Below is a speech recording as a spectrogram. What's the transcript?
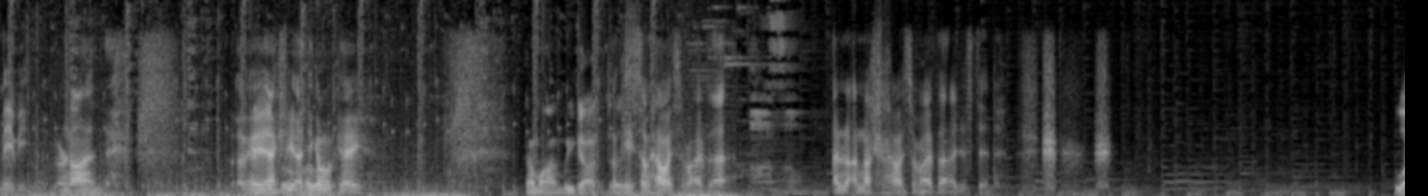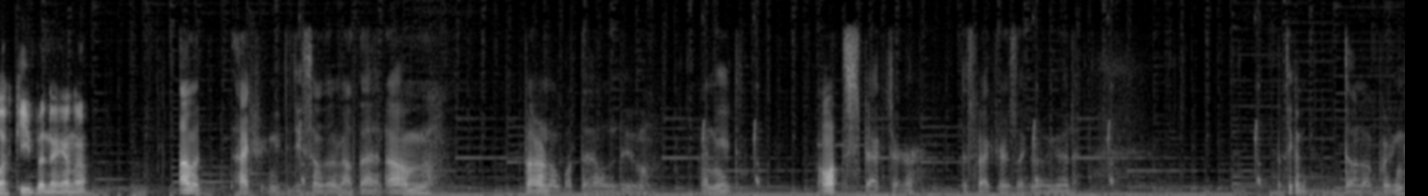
Maybe or not. okay, End actually, I think I'm okay. Come on, we got this. Okay, somehow I survived that. I'm, I'm not sure how I survived that. I just did. Lucky banana. I'm a, I actually need to do something about that. Um, but I don't know what the hell to do. I need. I want the Spectre. The Spectre is like really good. I think I'm done upgrading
